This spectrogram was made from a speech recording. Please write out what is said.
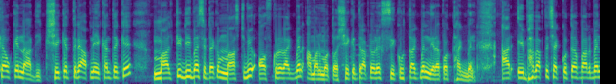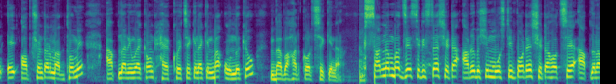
কাউকে না দিক, সেক্ষেত্রে আপনি এখান থেকে মাল্টি ডিভাইস এটাকে মাস্ট বি অফ করে রাখবেন আমার মতো। সেক্ষেত্রে আপনি অনেক সিকিউর থাকবেন, নিরাপদ থাকবেন। আর এভাবে আপনি চেক করতে পারবেন এই অপশনটার মাধ্যমে আপনার ইমো অ্যাকাউন্ট হ্যাক হয়েছে কিনা কিংবা অন্য কেউ ব্যবহার করছে কিনা। চার নাম্বার যে সিরিজটা, সেটা আরও বেশি মোস্ট ইম্পর্টেন্ট সেটা হচ্ছে আপনারা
